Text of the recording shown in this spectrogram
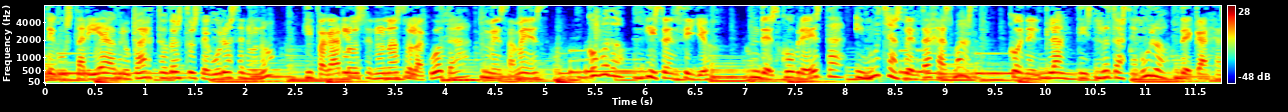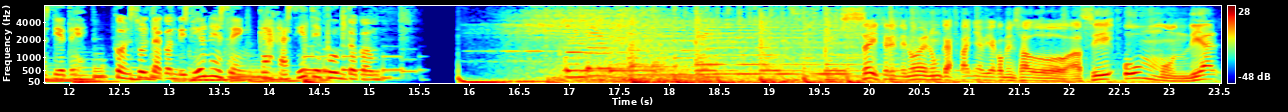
¿Te gustaría agrupar todos tus seguros en uno y pagarlos en una sola cuota, mes a mes? Cómodo y sencillo. Descubre esta y muchas ventajas más con el plan Disfruta Seguro de Caja 7. Consulta condiciones en cajasiete.com. 6.39, nunca España había comenzado así. Un mundial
